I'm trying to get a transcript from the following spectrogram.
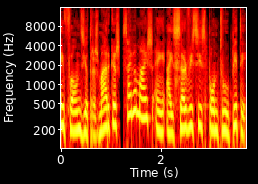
iPhones e outras marcas, saiba mais em iServices.pt.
